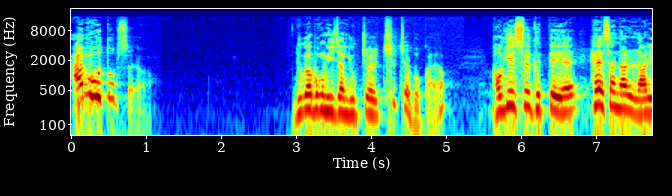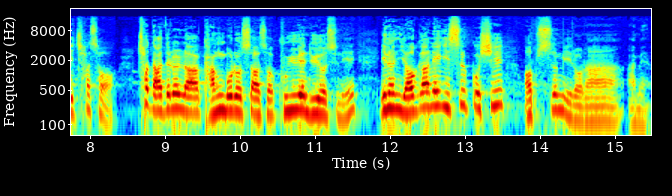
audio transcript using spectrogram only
아무것도 없어요. 누가복음 2장 6절 7절 볼까요? 거기 있을 그때에 해산할 날이 차서 첫 아들을 낳아 강보로 싸서 구유에 누였으니 이는 여간에 있을 곳이 없음이로라. 아멘.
